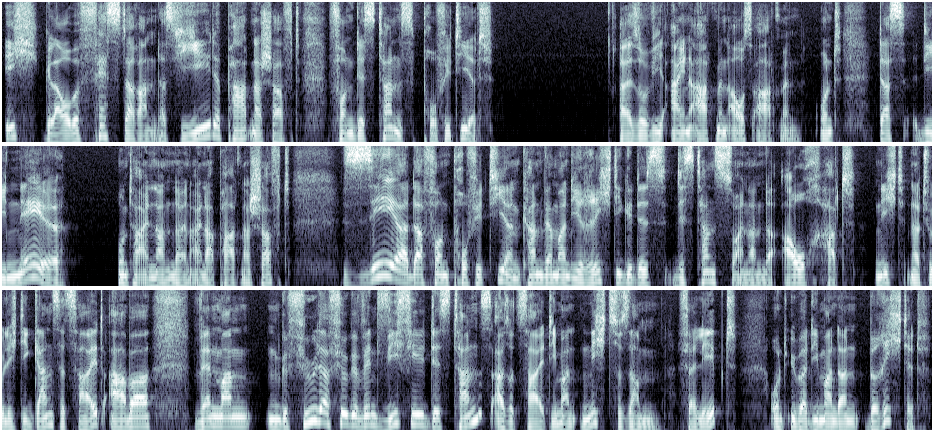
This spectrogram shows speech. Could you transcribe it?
Ich glaube fest daran, dass jede Partnerschaft von Distanz profitiert. Also wie einatmen, ausatmen. Und dass die Nähe untereinander in einer Partnerschaft sehr davon profitieren kann, wenn man die richtige Dis Distanz zueinander auch hat. Nicht natürlich die ganze Zeit, aber wenn man ein Gefühl dafür gewinnt, wie viel Distanz, also Zeit, die man nicht zusammen verlebt und über die man dann berichtet,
